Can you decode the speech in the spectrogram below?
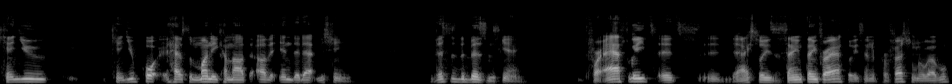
Can you can you pour, have some money come out the other end of that machine? This is the business game. For athletes, it's it actually is the same thing for athletes in a professional level,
